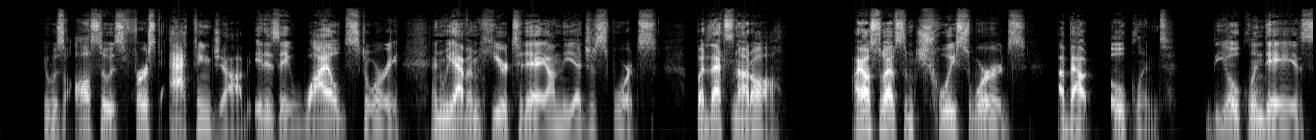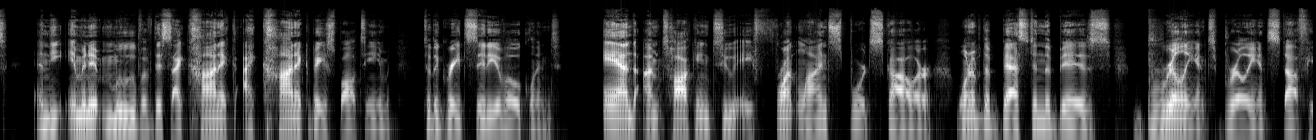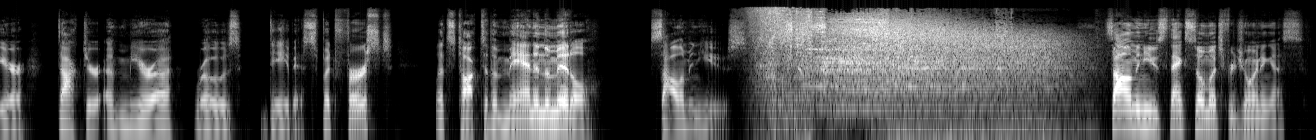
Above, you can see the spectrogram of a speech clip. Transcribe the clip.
It was also his first acting job. It is a wild story, and we have him here today on the edge of sports. But that's not all. I also have some choice words about Oakland, the Oakland A's, and the imminent move of this iconic, iconic baseball team to the great city of Oakland. And I'm talking to a frontline sports scholar, one of the best in the biz. Brilliant, brilliant stuff here, Dr. Amira Rose Davis. But first, let's talk to the man in the middle, Solomon Hughes. Solomon Hughes, thanks so much for joining us.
